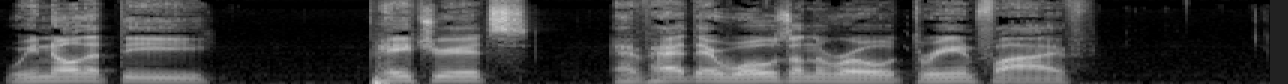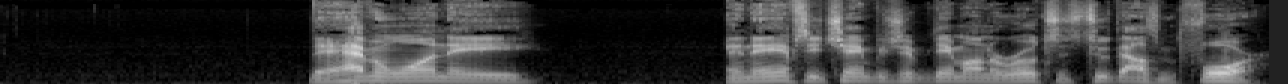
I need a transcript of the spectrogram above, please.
We know that the Patriots have had their woes on the road, three and five. They haven't won a an AFC Championship game on the road since 2004.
